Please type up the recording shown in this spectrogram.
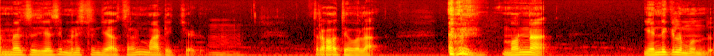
ఎమ్మెల్సీ చేసి మినిస్టర్ని చేస్తానని మాట ఇచ్చాడు. తర్వాత ఇవ్వాల మొన్న ఎన్నికల ముందు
